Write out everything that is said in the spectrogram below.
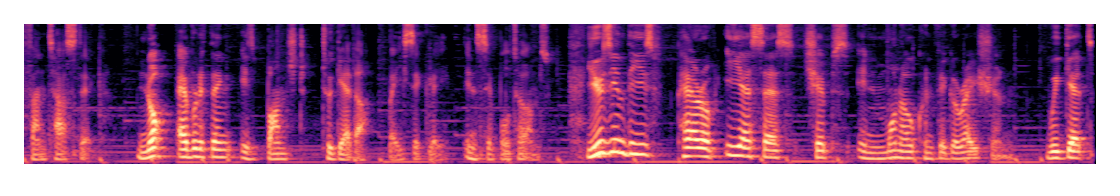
fantastic. Not everything is bunched together, basically, in simple terms. Using these pair of ESS chips in mono configuration, we get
